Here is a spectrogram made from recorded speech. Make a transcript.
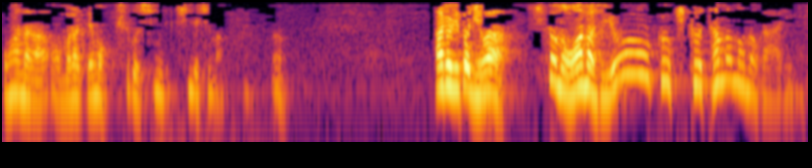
お花をもらってもすぐ死んで死んでしまう。うん。ある人には人のお話よく聞く賜物があります。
